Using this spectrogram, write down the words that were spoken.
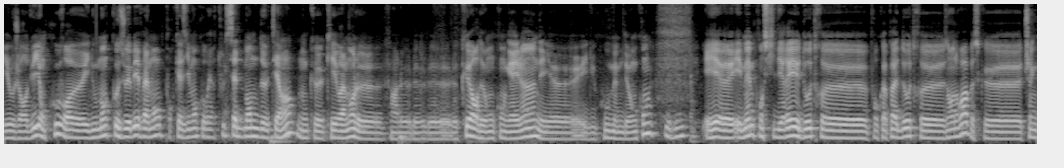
et aujourd'hui, on couvre, euh, il nous manque Causeway vraiment pour quasiment couvrir toute cette bande de terrain, donc euh, qui est vraiment le, enfin le, le, le, cœur de Hong Kong Island et, euh, et, du coup même de Hong Kong, mhm. et, et, même considérer d'autres, pourquoi pas d'autres endroits, parce que Cheng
